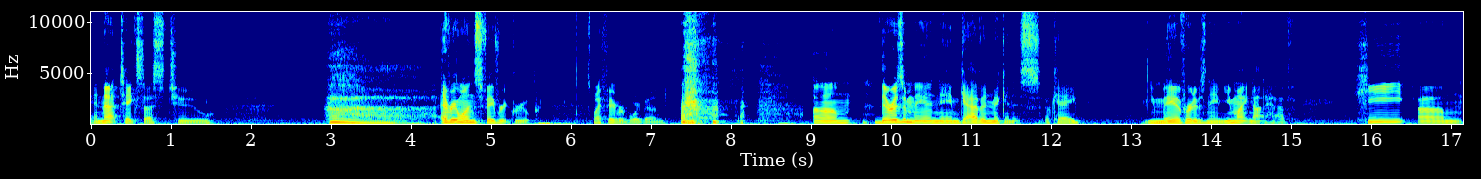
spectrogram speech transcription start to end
and that takes us to everyone's favorite group. It's my favorite boy band. Um, there is a man named Gavin McInnes. Okay, you may have heard of his name. You might not have. He, um,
